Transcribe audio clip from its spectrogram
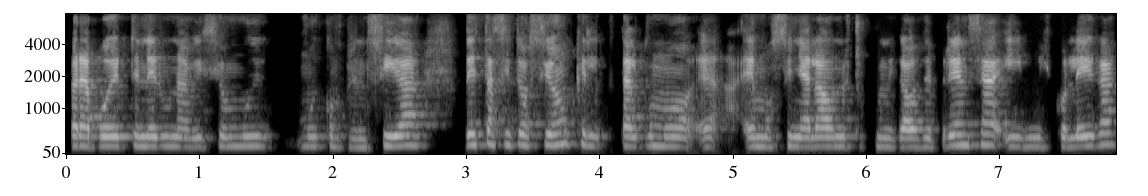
para poder tener una visión muy, muy comprensiva de esta situación que tal como eh, hemos señalado nuestros comunicados de prensa y mis colegas,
